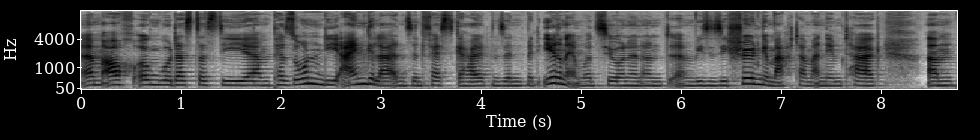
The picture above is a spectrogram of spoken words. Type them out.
Ähm, auch irgendwo, dass, dass die ähm, Personen, die eingeladen sind, fest festgehalten sind mit ihren Emotionen und äh, wie sie sich schön gemacht haben an dem Tag. Ähm,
